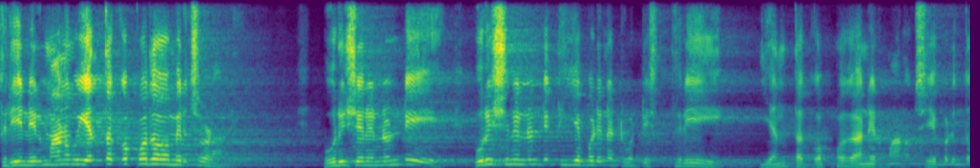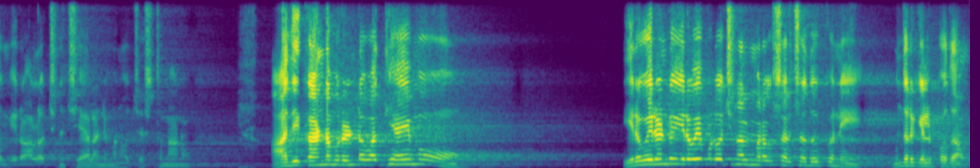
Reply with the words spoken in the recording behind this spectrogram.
స్త్రీ నిర్మాణం ఎంత గొప్పదో మీరు చూడాలి. పురుషుని నుండి పురుషుని నుండి తీయబడినటువంటి స్త్రీ ఎంత గొప్పగా నిర్మాణం చేయబడిందో మీరు ఆలోచన చేయాలని మనం చేస్తున్నాను. ఆది కాండము రెండవ అధ్యాయము ఇరవై రెండు ఇరవై మూడు వచనాలు మరొకసారి చదువుకొని ముందరికి వెళ్ళిపోదాం.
